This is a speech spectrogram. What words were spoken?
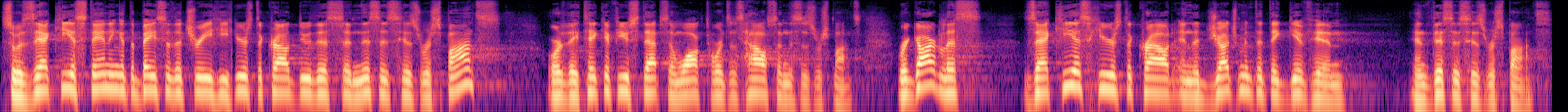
So as Zacchaeus standing at the base of the tree, he hears the crowd do this, and this is his response, or do they take a few steps and walk towards his house, and this is his response? Regardless, Zacchaeus hears the crowd and the judgment that they give him, and this is his response.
